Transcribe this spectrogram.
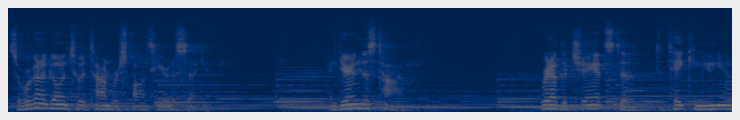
So we're going to go into a time of response here in a second. And during this time, we're going to have the chance to, to take communion,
